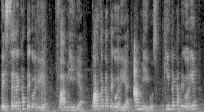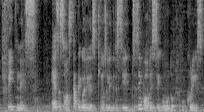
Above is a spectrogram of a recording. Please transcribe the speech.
Terceira categoria, família. Quarta categoria, amigos. Quinta categoria, fitness. Essas são as categorias que os líderes se desenvolvem segundo o Chris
